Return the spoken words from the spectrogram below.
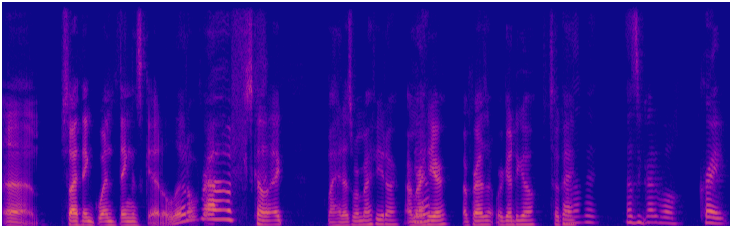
Um, so I think when things get a little rough, it's kind of like my head is where my feet are. I'm right here. I'm present. We're good to go. It's I okay. love it. That's incredible. Great.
